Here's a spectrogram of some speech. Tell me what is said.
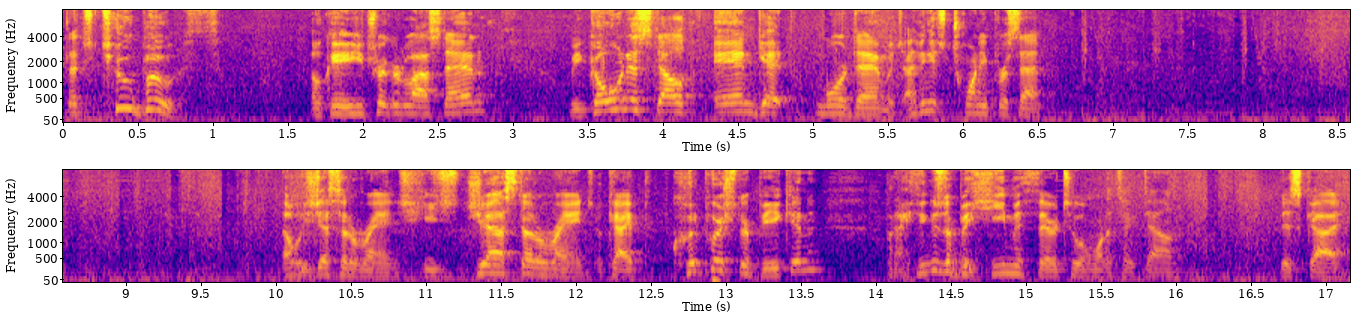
That's two boosts. Okay, he triggered last stand. We go into stealth and get more damage. I think it's 20%. Oh, he's just out of range. He's just out of range. Okay, I could push their beacon, but I think there's a behemoth there too I want to take down. This guy.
